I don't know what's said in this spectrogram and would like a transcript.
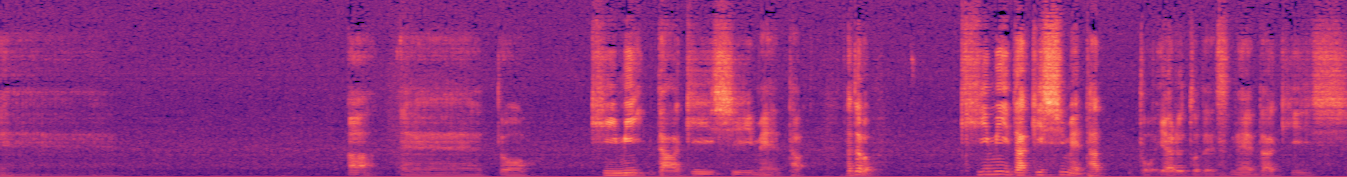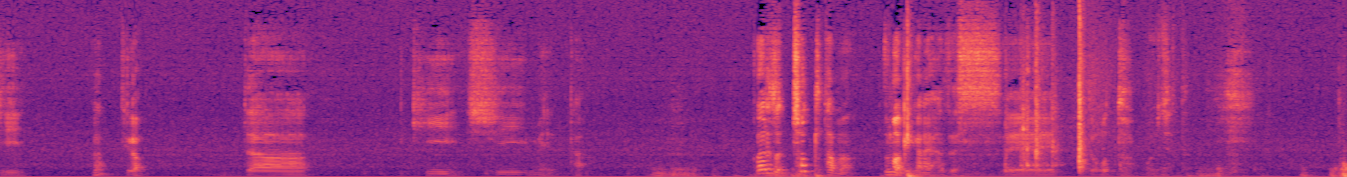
えー、あえっ、ー、と「君抱きしめた」例えば「君抱きしめた」とやるとですね抱きしん違う。抱きしめた。これだとちょっと多分うまくいかないはずです。えー、っとおっと折れちゃった。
